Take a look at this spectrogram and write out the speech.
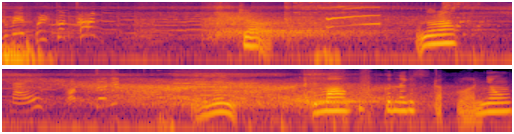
어둠의 불꽃탄. 자 오늘은 어떠니? 오늘은 음악 끝내겠습니다. 그럼 안녕.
